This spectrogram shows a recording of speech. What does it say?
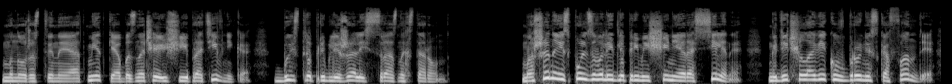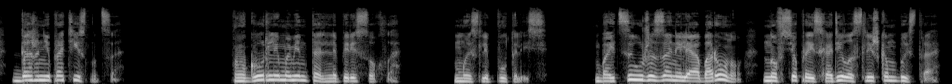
Множественные отметки, обозначающие противника, быстро приближались с разных сторон. Машины использовали для перемещения расселены, где человеку в бронескафандре даже не протиснуться. В горле моментально пересохло. Мысли путались. Бойцы уже заняли оборону, но все происходило слишком быстро,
